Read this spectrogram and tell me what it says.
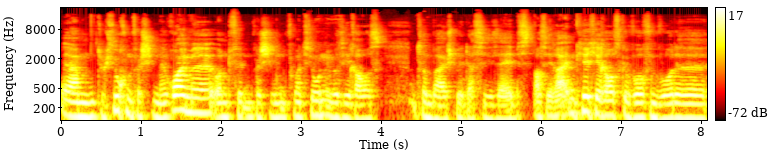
ähm, durchsuchen verschiedene Räume und finden verschiedene Informationen über sie raus. Zum Beispiel, dass sie selbst aus ihrer alten Kirche rausgeworfen wurde,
